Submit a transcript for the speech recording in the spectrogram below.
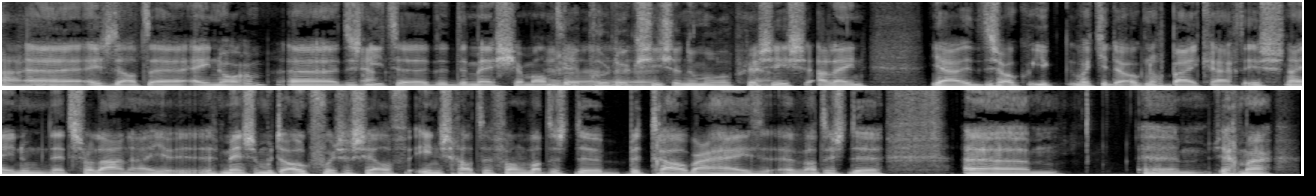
uh, is dat enorm. het is ja. niet de, de meest charmante. Reproducties en noem maar op. Precies. Alleen, ja, het is ook, je, wat je er ook nog bij krijgt is, nou, je noemt net Solana. Je, mensen moeten ook voor zichzelf inschatten van wat is de betrouwbaarheid, wat is de, um, um, zeg maar,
